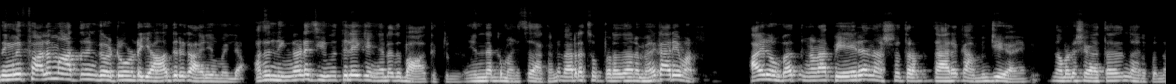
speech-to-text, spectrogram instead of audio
നിങ്ങൾ ഫലം മാത്രം കേട്ടുകൊണ്ട് യാതൊരു കാര്യവുമില്ല. അത് നിങ്ങളുടെ ജീവിതത്തിലേക്ക് എങ്ങനെ അത് ബാധിക്കുന്നു എന്നൊക്കെ മനസ്സിലാക്കേണ്ട വളരെ സുപ്രധാനമായ കാര്യമാണ്. അതിനു മുമ്പ് നിങ്ങളുടെ പേര് നക്ഷത്രം താരെ കമന്റ് ചെയ്യുകയാണെങ്കിൽ നമ്മുടെ ക്ഷേത്രത്തിൽ നടക്കുന്ന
